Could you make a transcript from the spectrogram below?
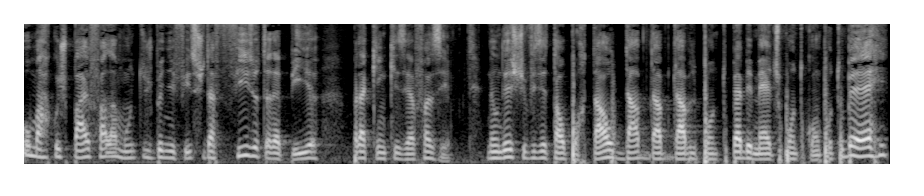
o Marcos Pai fala muito dos benefícios da fisioterapia para quem quiser fazer. Não deixe de visitar o portal www.pebmed.com.br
